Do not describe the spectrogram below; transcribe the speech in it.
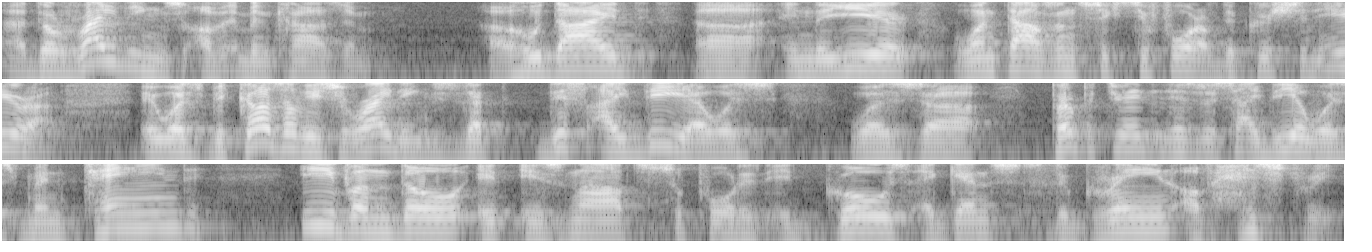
uh, the writings of Ibn Hazm, uh, who died uh, in the year 1064 of the Christian era, it was because of his writings that this idea was, was uh, perpetuated, this idea was maintained, even though it is not supported. It goes against the grain of history.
